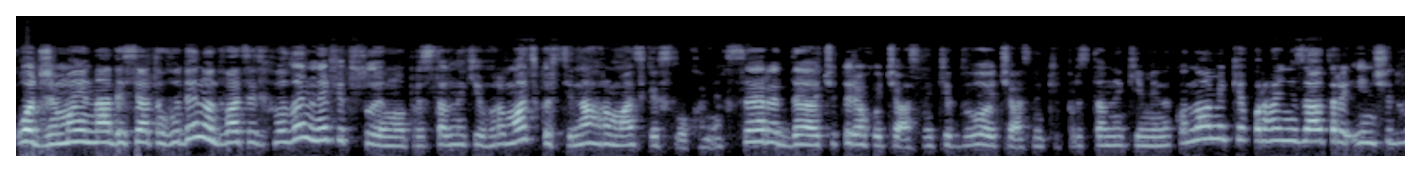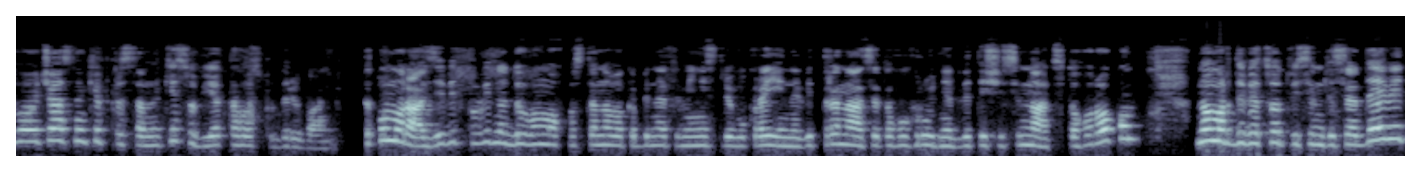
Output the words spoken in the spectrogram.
Отже, ми на 10 годину 20 хвилин не фіксуємо представників громадськості на громадських слуханнях. Серед е, чотирьох учасників, двоє учасників представники Мінекономіки, організатори, інші двоє учасників представники суб'єкта господарювання. В такому разі, відповідно до вимог постанови Кабінету міністрів України від 13 грудня 2017 року, номер 989,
